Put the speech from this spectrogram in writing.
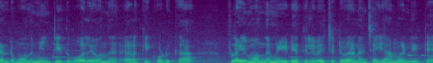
രണ്ട് മൂന്ന് മിനിറ്റ് ഇതുപോലെ ഒന്ന് ഇളക്കി കൊടുക്കുക. ഫ്ലെയിം ഒന്ന് മീഡിയത്തിൽ വെച്ചിട്ട് വേണം ചെയ്യാൻ വേണ്ടിയിട്ട്.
